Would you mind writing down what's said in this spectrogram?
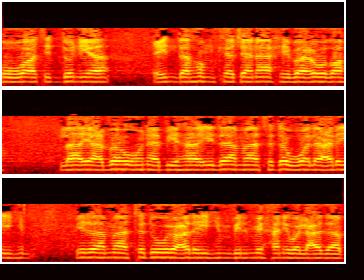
قوات الدنيا عندهم كجناح بعوضة لا يعبؤون بها إذا ما تدول عليهم. إذا ما تدول عليهم بالمحن والعذاب.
